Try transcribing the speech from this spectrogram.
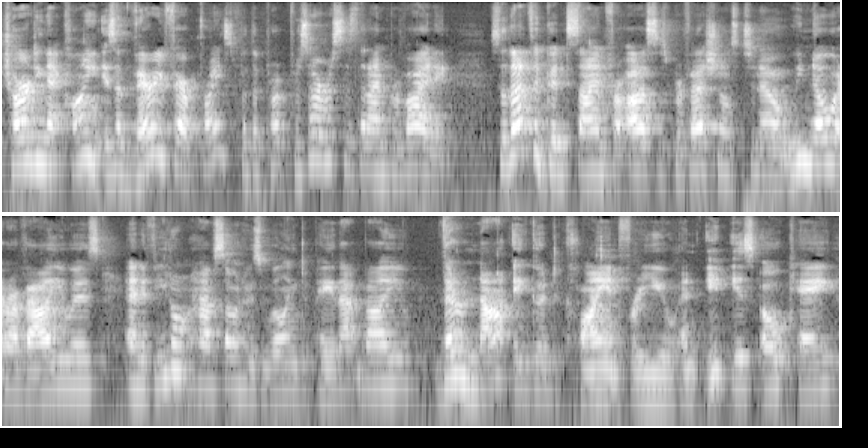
charging that client is a very fair price for the for services that I'm providing. So that's a good sign for us as professionals to know we know what our value is. And if you don't have someone who's willing to pay that value, they're not a good client for you. And it is okay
